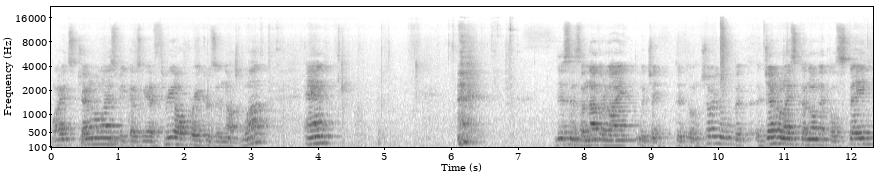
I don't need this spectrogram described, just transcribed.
Why it's generalized? Because we have three operators and not one, and this is another line which I did don't show you, but a generalized canonical state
